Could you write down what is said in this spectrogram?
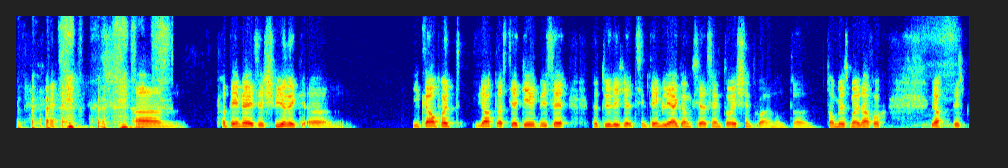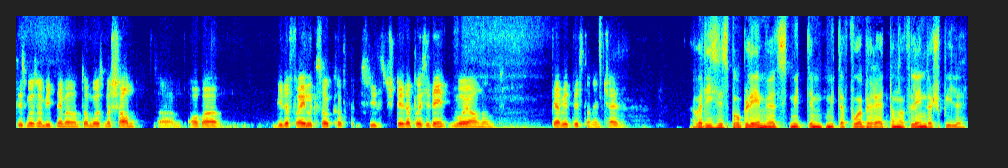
ähm, von dem her ist es schwierig. Ähm, ich glaube halt, ja, dass die Ergebnisse natürlich jetzt in dem Lehrgang sehr, sehr enttäuschend waren. Und äh, da müssen wir halt einfach, ja, das, das muss man mitnehmen und da muss man schauen. Ähm, aber wie der Fredel gesagt hat, es steht der Präsidentenwahl an und der wird das dann entscheiden. Aber dieses Problem jetzt mit, dem, mit der Vorbereitung auf Länderspiele,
